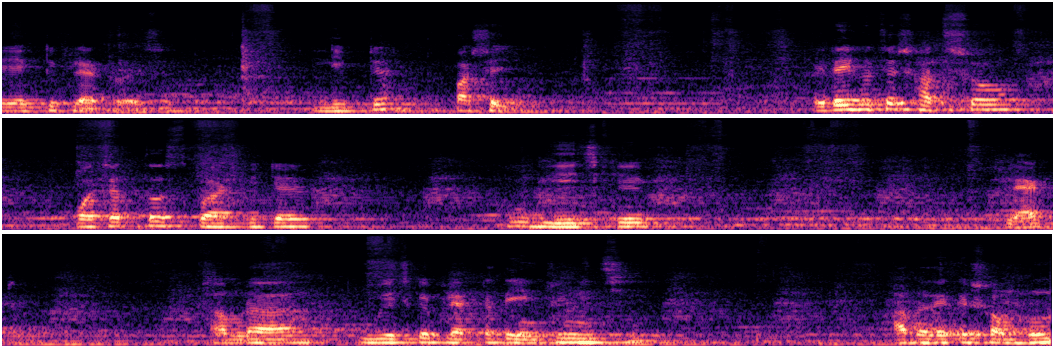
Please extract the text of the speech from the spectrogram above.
এই একটি ফ্ল্যাট রয়েছে, লিফটের পাশেই। এটাই হচ্ছে সাতশো পঁচাত্তর স্কোয়ার ফিটের টু বিএইচকে ফ্ল্যাট আমরা টু বিএইচকে ফ্ল্যাটটাতে এন্ট্রি নিচ্ছি। আপনাদেরকে সম্পূর্ণ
